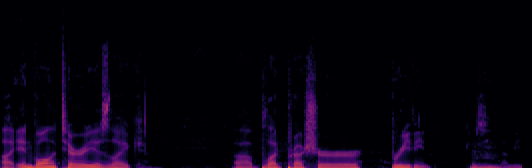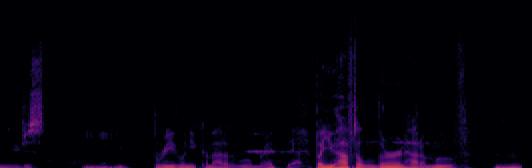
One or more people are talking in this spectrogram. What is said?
Uh, involuntary is like uh, blood pressure, breathing, because Mhm. I mean you're just you breathe when you come out of the womb, right? Yeah. But you have to learn how to move. Mm-hmm.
